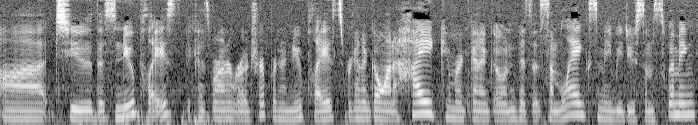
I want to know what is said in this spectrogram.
uh, to this new place because we're on a road trip. We're in a new place. We're going to go on a hike and we're going to go and visit some lakes, maybe do some swimming.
